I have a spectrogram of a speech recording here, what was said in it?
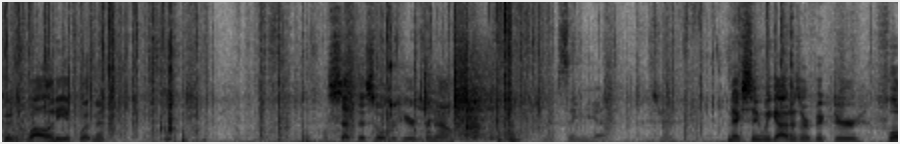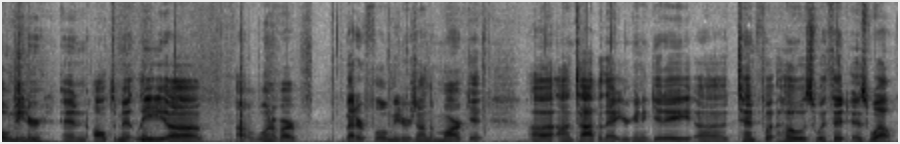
Good quality equipment. We'll set this over here for now. Next thing we got Next thing we got is our Victor flow meter, and ultimately uh, uh, one of our better flow meters on the market. Uh, on top of that, you're going to get a uh, 10 foot hose with it as well.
